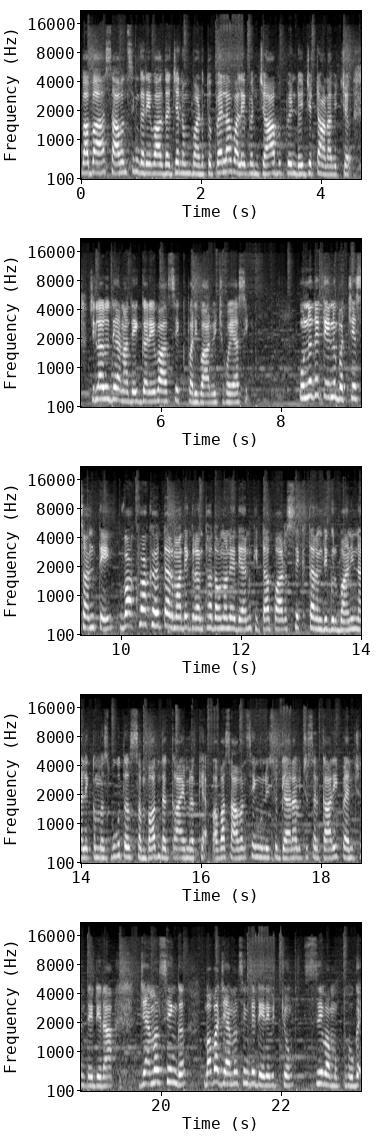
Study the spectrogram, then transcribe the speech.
ਬਾਬਾ ਸਾਵਨ ਸਿੰਘ ਗਰੇਵਾਲ ਦਾ ਜਨਮ ਵੰਡ ਤੋਂ ਪਹਿਲਾਂ ਵਾਲੇ ਪੰਜਾਬ ਪਿੰਡ ਜਟਾਣਾ ਵਿੱਚ, ਜ਼ਿਲ੍ਹਾ ਲੁਧਿਆਣਾ ਦੇ ਗਰੇਵਾਲ ਸਿੱਖ ਪਰਿਵਾਰ ਵਿੱਚ ਹੋਇਆ ਸੀ। ਉਹਨਾਂ ਦੇ ਤਿੰਨ ਬੱਚੇ ਸਨ ਤੇ ਵੱਖ-ਵੱਖ ਧਰਮਾਂ ਦੇ ਗ੍ਰੰਥਾਂ ਦਾ ਉਹਨਾਂ ਨੇ ਅਧਿਐਨ ਕੀਤਾ, ਪਰ ਸਿੱਖ ਧਰਮ ਦੀ ਗੁਰਬਾਣੀ ਨਾਲ ਇੱਕ ਮਜ਼ਬੂਤ ਸੰਬੰਧ ਕਾਇਮ ਰੱਖਿਆ। ਬਾਬਾ ਸਾਵਨ ਸਿੰਘ 1911 ਵਿੱਚ ਸਰਕਾਰੀ ਪੈਨਸ਼ਨ ਤੇ ਡੇਰਾ ਜੈਮਲ ਸਿੰਘ, ਬਾਬਾ ਜੈਮਲ ਸਿੰਘ ਦੇ ਡੇਰੇ ਵਿੱਚੋਂ ਸੇਵਾ ਮੁਕਤ ਹੋ ਗਏ।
